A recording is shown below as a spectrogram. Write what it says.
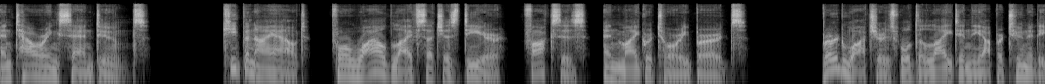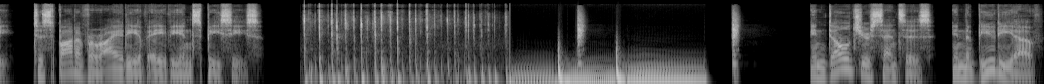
and towering sand dunes. Keep an eye out for wildlife such as deer, foxes, and migratory birds. Birdwatchers will delight in the opportunity to spot a variety of avian species. Indulge your senses in the beauty of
